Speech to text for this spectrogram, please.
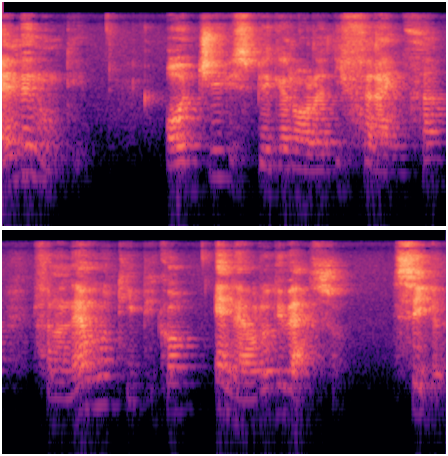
Benvenuti! Oggi vi spiegherò la differenza fra neurotipico e neurodiverso. Sigla!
